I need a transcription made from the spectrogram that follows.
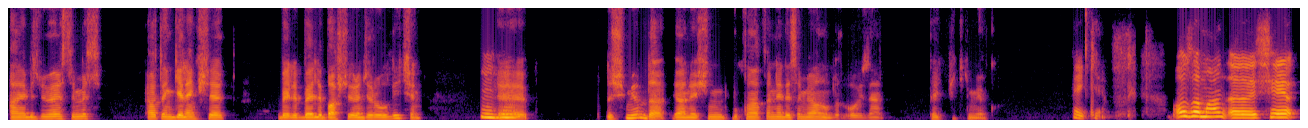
hani bizim üniversitemiz zaten gelen kişiler belli belli başlı öğrenciler olduğu için Hı hı. e, düşünmüyorum da yani şimdi bu konu hakkında ne desem yalan olur. O yüzden pek fikrim yok. Peki. O zaman e, şeye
